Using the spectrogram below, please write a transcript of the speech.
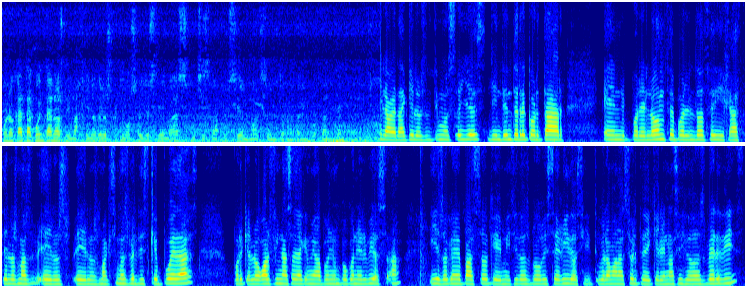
Bueno, Cata, cuéntanos, me imagino que los últimos hoyos y demás, muchísima presión, ¿no? Al ser un torneo tan importante. Y la verdad que los últimos hoyos yo intenté recortar en- por el 11, por el 12, dije hazte los, más, eh, los, eh, los máximos verdes que puedas, porque luego al final sabía que me iba a poner un poco nerviosa y eso que me pasó, que me hice dos bogies seguidos y tuve la mala suerte de que Elena se hizo dos verdes,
